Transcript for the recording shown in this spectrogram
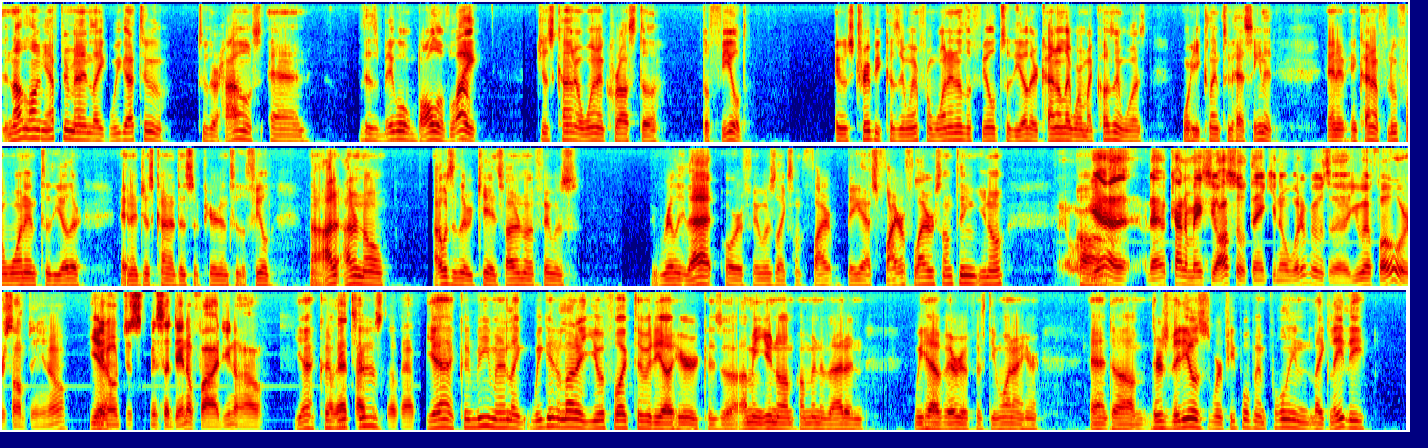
not long after, man, like we got to to their house, and this big old ball of light just kind of went across the the field. It was trippy because it went from one end of the field to the other, kind of like where my cousin was, where he claimed to have seen it, and it, it kind of flew from one end to the other, and it just kind of disappeared into the field. Now I, I don't know. I was a little kid, so I don't know if it was really that or if it was like some fire big ass firefly or something, you know. Um, yeah, that, that kind of makes you also think, you know, what if it was a UFO or something, you know? Yeah. You know, just misidentified. You know how, Yeah, could how be that type of stuff happens. Yeah, it could be, man. Like we get a lot of UFO activity out here because uh, I mean, you know, I'm, I'm in Nevada and we have Area 51 out here, and um, there's videos where people have been pulling like lately.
